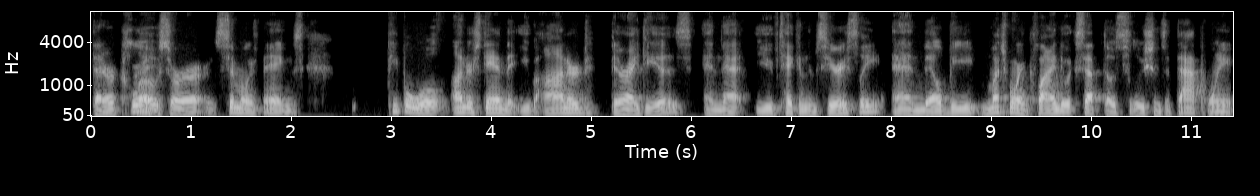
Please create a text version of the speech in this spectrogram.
that are close right. or similar things people will understand that you've honored their ideas and that you've taken them seriously and they'll be much more inclined to accept those solutions at that point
